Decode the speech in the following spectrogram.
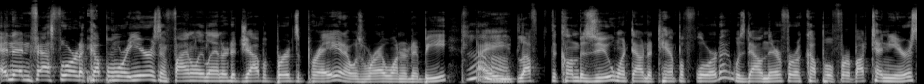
And then fast forward a couple more years, and finally landed a job with Birds of Prey, and I was where I wanted to be. Oh. I left the Columbus Zoo, went down to Tampa, Florida. Was down there for a couple for about ten years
